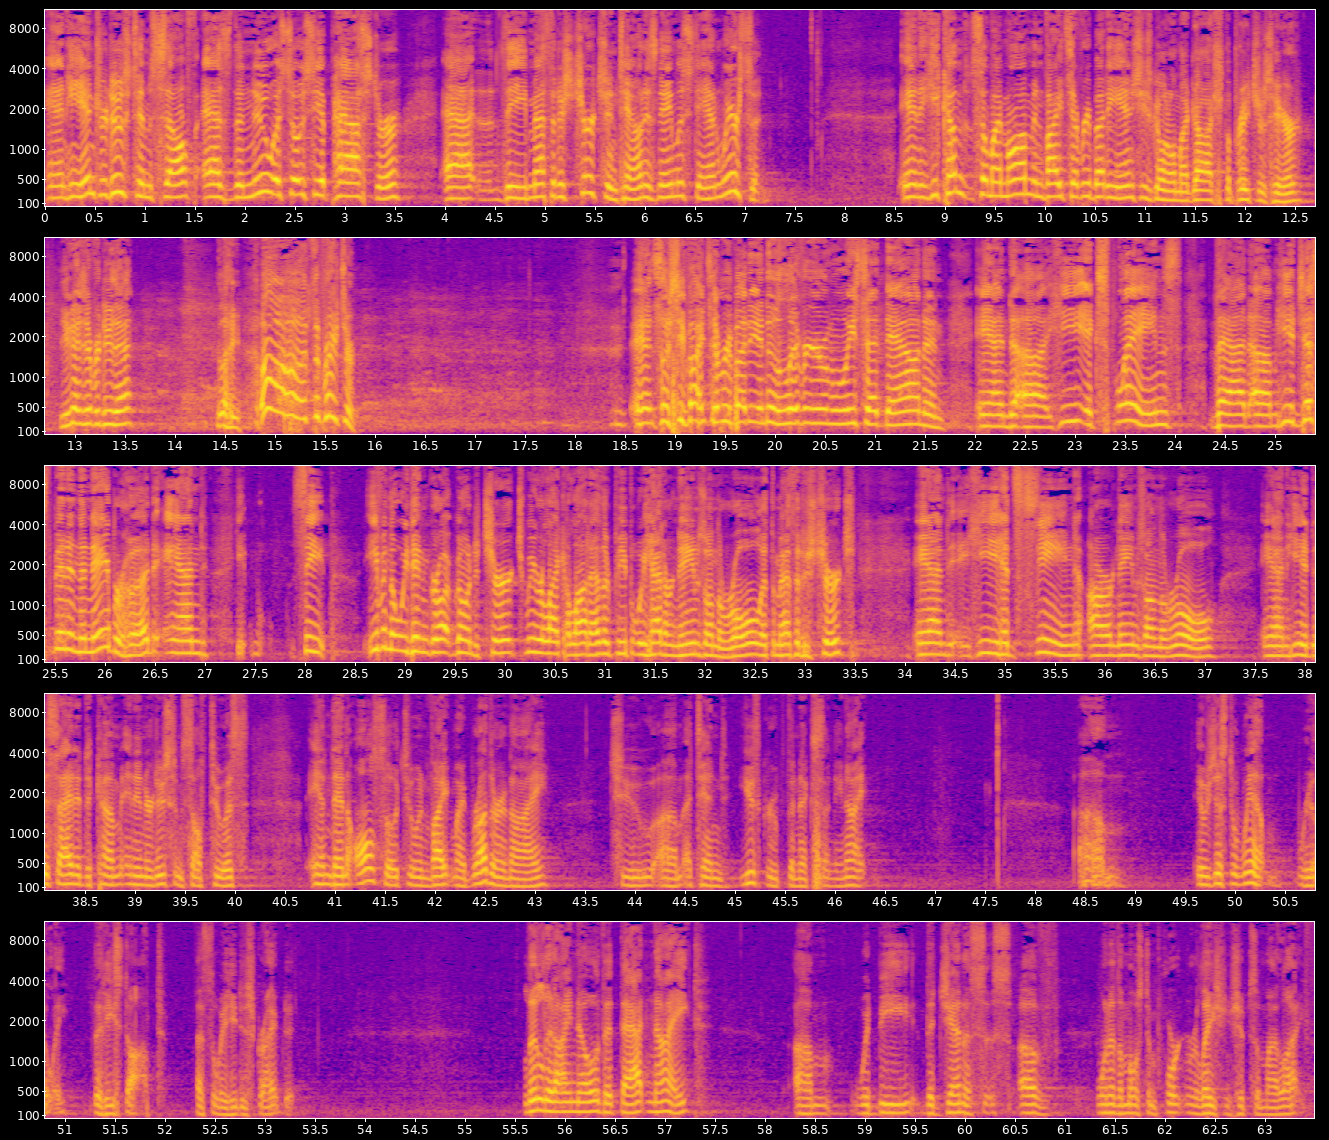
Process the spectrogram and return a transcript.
and he introduced himself as the new associate pastor at the methodist church in town. His name was stan weirson and he comes, so my mom invites everybody in. She's going, Oh my gosh, the preacher's here. You guys ever do that? Like, oh, it's the preacher. And so she invites everybody into the living room, and we sat down, and, and uh, he explains that um, he had just been in the neighborhood, and he, see, even though we didn't grow up going to church, we were like a lot of other people. We had our names on the roll at the Methodist Church, and he had seen our names on the roll, and he had decided to come and introduce himself to us, and then also to invite my brother and I to um, attend youth group the next Sunday night. Um, it was just a whim, really, that he stopped. That's the way he described it. Little did I know that that night um, would be the genesis of one of the most important relationships of my life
